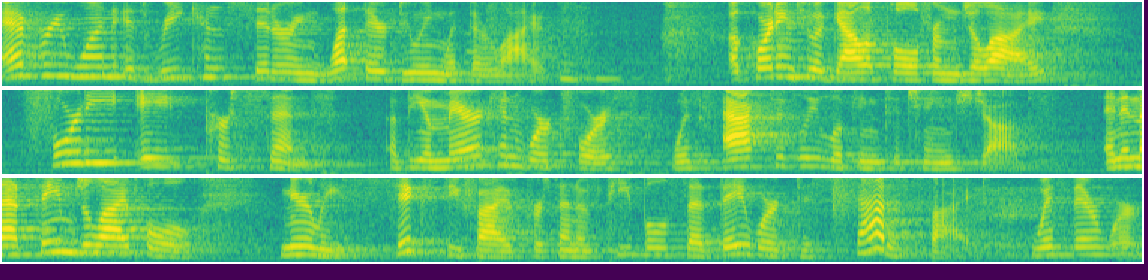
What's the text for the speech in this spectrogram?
everyone is reconsidering what they're doing with their lives. Mm-hmm. According to a Gallup poll from July, 48% of the American workforce was actively looking to change jobs. And in that same July poll, nearly 65% of people said they were dissatisfied with their work.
